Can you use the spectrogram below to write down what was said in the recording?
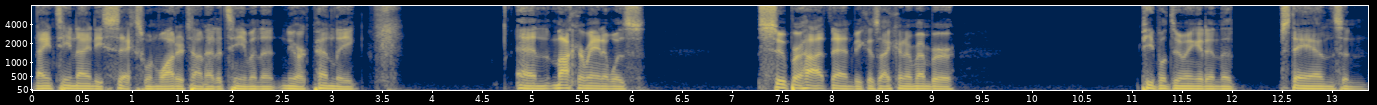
1996 when Watertown had a team in the New York Penn League. And Macarena was super hot then because I can remember people doing it in the stands and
